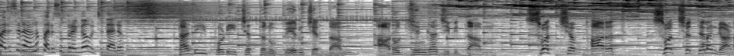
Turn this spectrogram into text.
పరిసరాలను పరిశుభ్రంగా ఉంచుతాను. తడి పొడి చెత్తను వేరు చేద్దాం ఆరోగ్యంగా జీవిద్దాం. స్వచ్ఛ భారత్ స్వచ్ఛ తెలంగాణ.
